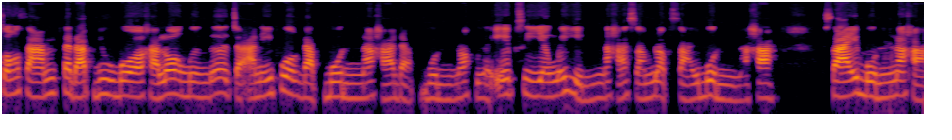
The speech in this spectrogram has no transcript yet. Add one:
สองสามแต่ดับยูบอค่ะลองเมืองเด้อจะอันนี้พวกดับบนนะคะ ดับบนเนาะเผื่อ FC ยังไม่เห็นนะคะสำหรับสายบนนะคะ สายบนนะคะ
